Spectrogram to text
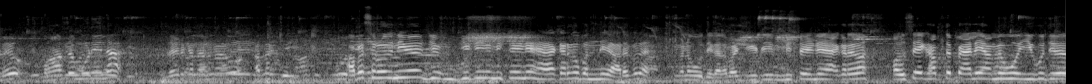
मैं वहाँ से मुड़ी ना रेड कलर में वो अलग थी अबे सरोजनी में जी टी मिस्टर इंडियन हैकर को बंदे जा रहे पता है? मैंने वो देखा था भाई जी टी मिस्टर इंडियन हैकर का और उससे एक हफ़्ते पहले हमें वो ईगो जो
